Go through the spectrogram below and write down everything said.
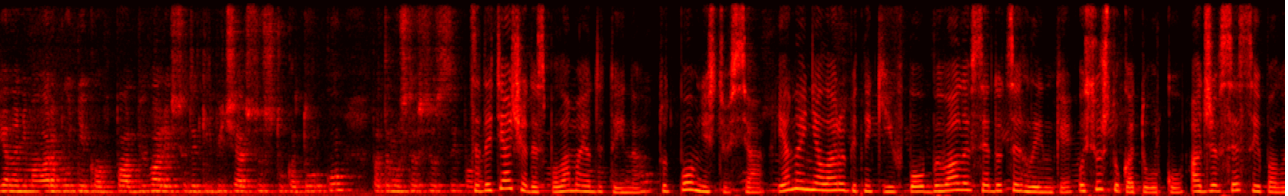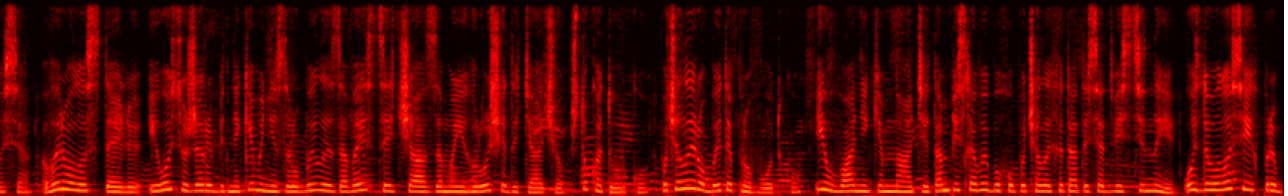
я нанимала работников, поотбивали все до кирпича, всю штукатурку, потому что все сыпало. Це дитяча, де спала моя дитина. Тут повністю вся. Я найняла робітників, пооббивали все до цеглинки, усю штукатурку, адже все сипалося. Вирвало стелю, і ось уже робітники мені зробили за весь цей час за мої гроші дитячу штукатурку. Почали робити проводку. І в ванній кімнаті. Там після вибуху почали хитатися дві стіни. Ось довелося їх прибрати,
